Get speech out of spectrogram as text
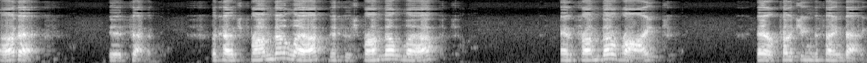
of x is 7. Because from the left, this is from the left, and from the right, they're approaching the same value.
